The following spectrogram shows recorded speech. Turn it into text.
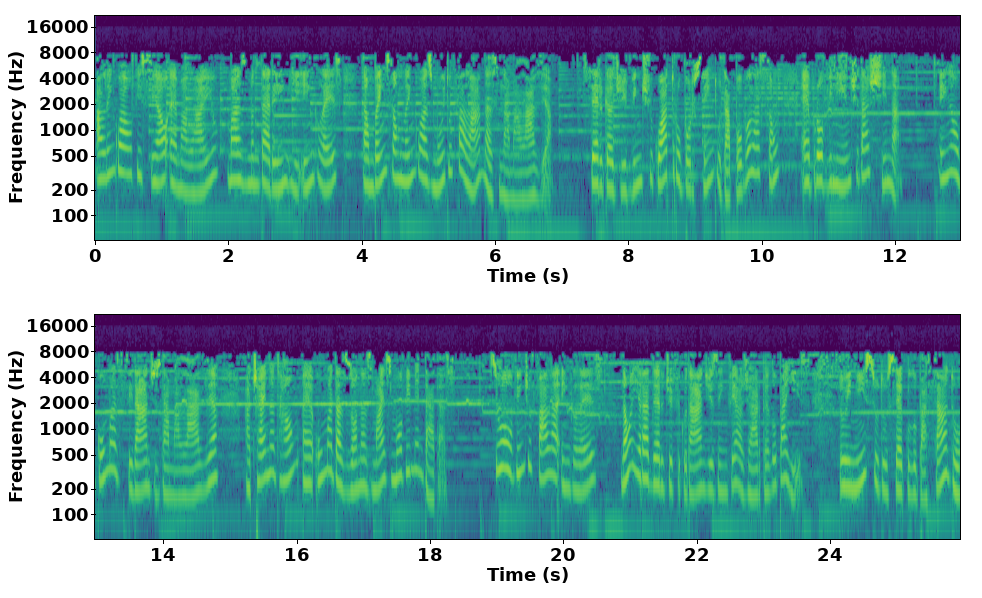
A língua oficial é malaio, mas mandarim e inglês também são línguas muito faladas na Malásia. Cerca de 24% da população é proveniente da China. Em algumas cidades da Malásia, a Chinatown é uma das zonas mais movimentadas. Se o ouvinte fala inglês, não irá ter dificuldades em viajar pelo país. No início do século passado,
